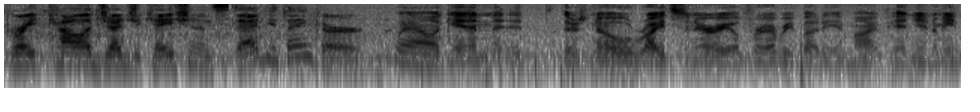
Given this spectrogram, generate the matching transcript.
great college education instead? You think, or Well, again, it, there's no right scenario for everybody, in my opinion. I mean,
